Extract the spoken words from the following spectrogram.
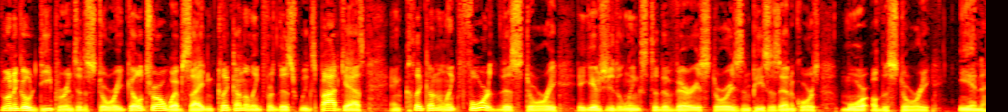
you want to go deeper into the story, go to our website and click on the link for this week's podcast and click on the link for this story. It gives you the links to the various stories and pieces and of course more of the story in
